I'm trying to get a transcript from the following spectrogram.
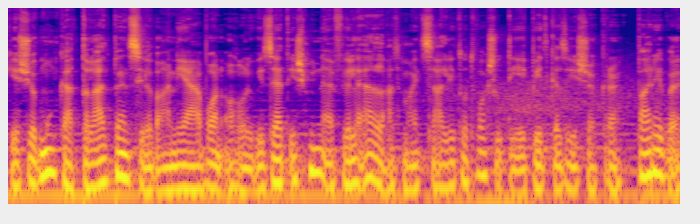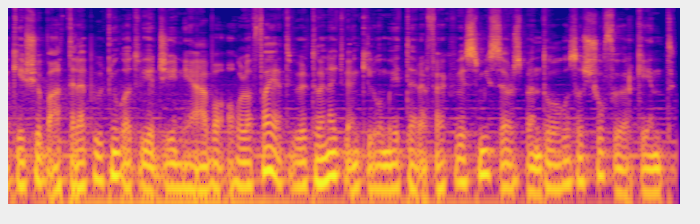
Később munkát talált Pennsylvániában, ahol vizet és mindenféle ellátmányt szállított vasúti építkezésekre. Pár évvel később áttelepült Nyugat-Virginiába, ahol a Fayetteville-től 40 kilométerre fekvő Smithsburgben dolgozott sofőrként.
